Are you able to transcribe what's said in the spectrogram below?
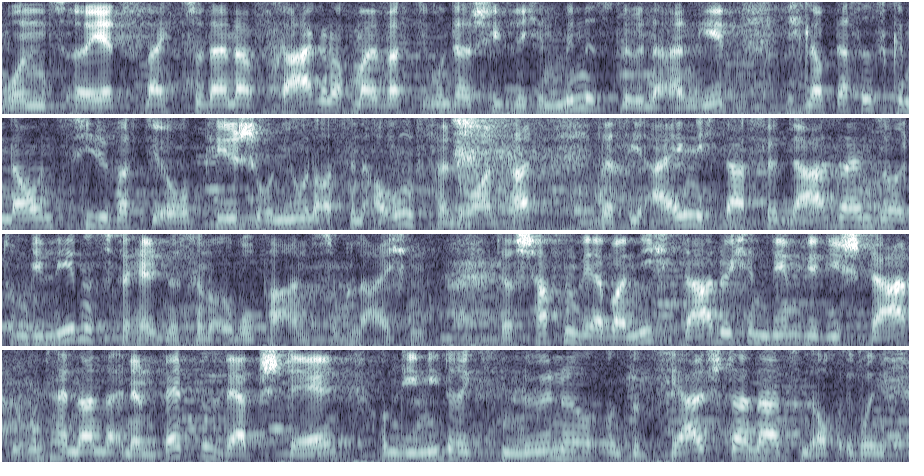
Und äh, jetzt vielleicht zu deiner Frage nochmal, was die unterschiedlichen Mindestlöhne angeht. Ich glaube, das ist genau ein Ziel, was die Europäische Union aus den Augen verloren hat, dass sie eigentlich dafür da sein sollte, um die Lebensverhältnisse in Europa anzugleichen. Das schaffen wir aber nicht dadurch, indem wir die Staaten untereinander in einen Wettbewerb stellen, um die niedrigsten Löhne und Sozialstandards und auch übrigens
